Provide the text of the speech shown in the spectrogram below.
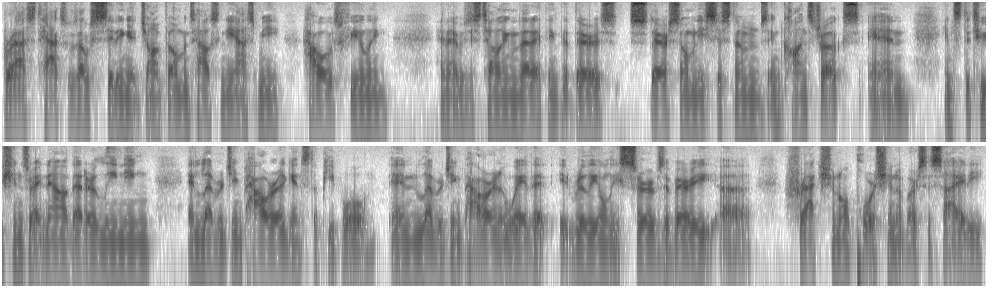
brass tacks was I was sitting at John Feldmann's house and he asked me how I was feeling. And I was just telling him that I think that there's there are so many systems and constructs and institutions right now that are leaning and leveraging power against the people and leveraging power in a way that it really only serves a very uh, fractional portion of our society.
